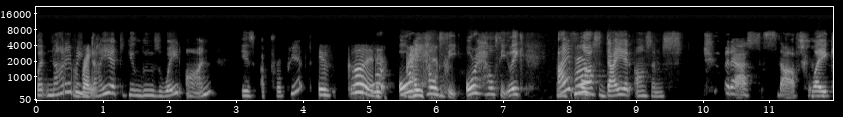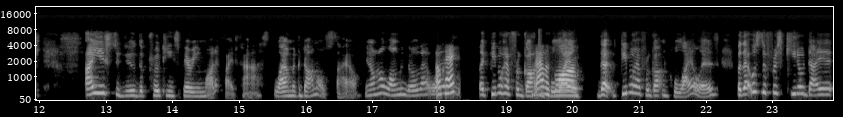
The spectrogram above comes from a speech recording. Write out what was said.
But not every Right. diet you lose weight on is appropriate Is good. or, or Right. healthy or healthy. Like I've Mhm. lost diet on some stupid ass stuff. Like I used to do the protein sparing modified fast, Lyle McDonald's style. You know how long ago that was? Okay. Like people have forgotten That was who long. Lyle that people have forgotten who Lyle is, but that was the first keto diet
